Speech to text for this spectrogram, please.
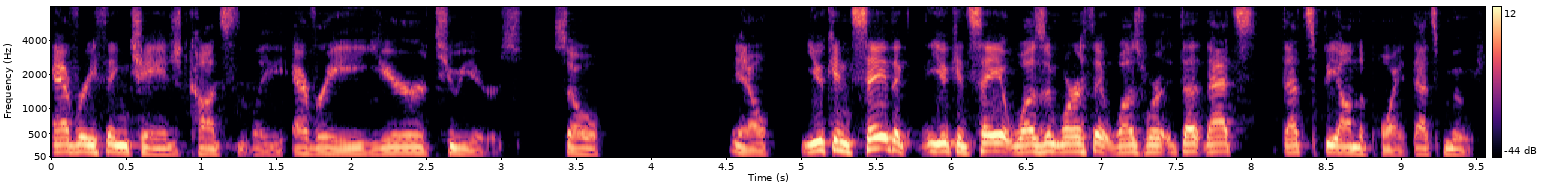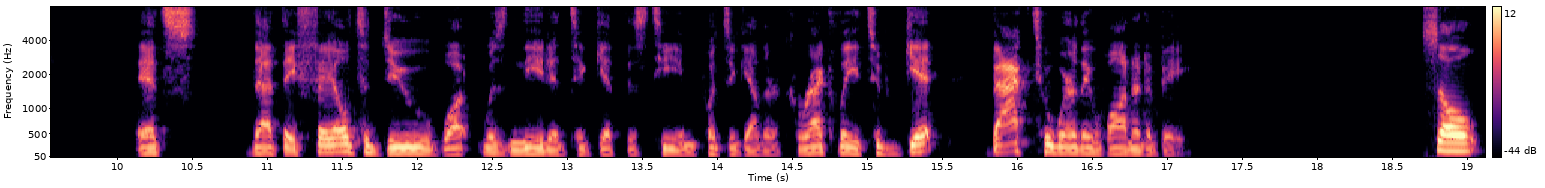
everything changed constantly every year, two years. So, you know, you can say that you can say it wasn't worth it, was worth that, that's that's beyond the point. That's moot. It's that they failed to do what was needed to get this team put together correctly to get back to where they wanted to be. So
